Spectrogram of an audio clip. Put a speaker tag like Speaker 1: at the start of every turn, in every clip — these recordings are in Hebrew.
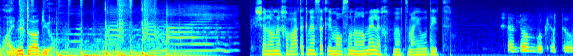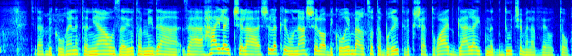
Speaker 1: ויינט רדיו.
Speaker 2: שלום לחברת הכנסת לימור סון הר מלך מעוצמה יהודית.
Speaker 3: שלום, בוקר טוב.
Speaker 2: את יודעת, ביקורי נתניהו זה היו תמיד, ה... זה ההיילייט של, ה... של הכהונה שלו, הביקורים בארצות הברית, וכשאת רואה את גל ההתנגדות שמלווה אותו,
